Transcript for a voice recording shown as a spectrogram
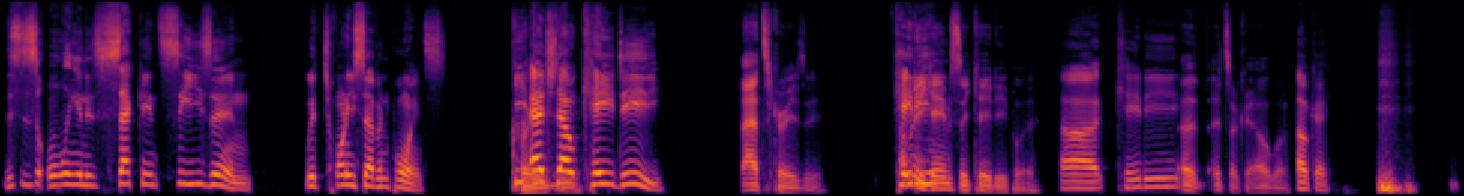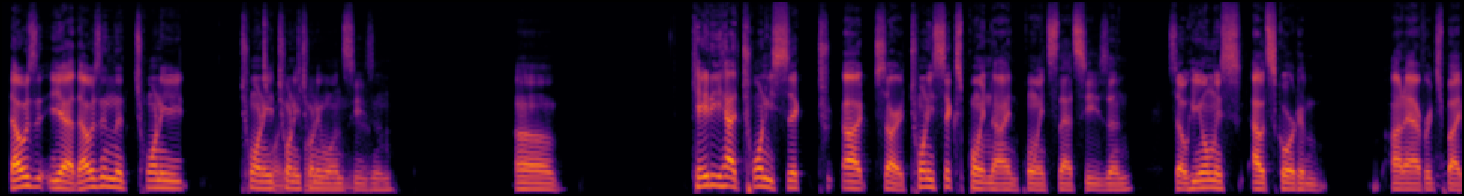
This is only in his second season with 27 points. He edged out KD. That's crazy. How many KD games did KD play? uh KD Uh, it's okay. I'll look. okay. That was yeah, that was in the 2020 20, 2021 yeah. season. Uh, KD had 26 uh sorry, 26.9 points that season. So he only outscored him on average by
